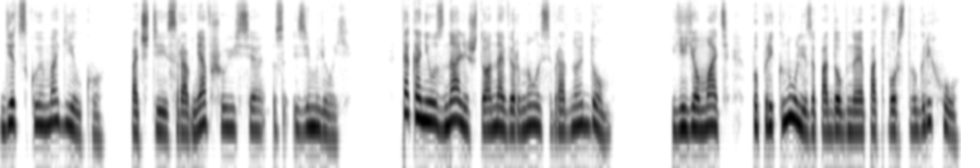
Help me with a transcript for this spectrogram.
детскую могилку, почти сравнявшуюся с землей. Так они узнали, что она вернулась в родной дом. Ее мать попрекнули за подобное потворство греху,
